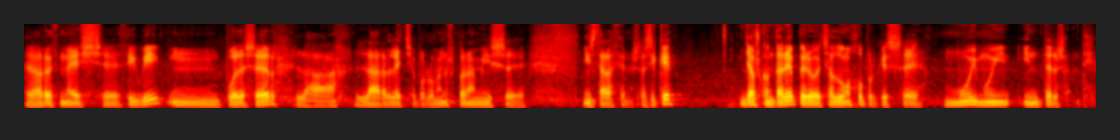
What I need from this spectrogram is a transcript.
de la red Mesh eh, Zigbee, mmm, puede ser la, la, leche, por lo menos para mis instalaciones. Así que ya os contaré, pero echad un ojo porque es muy, muy interesante.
